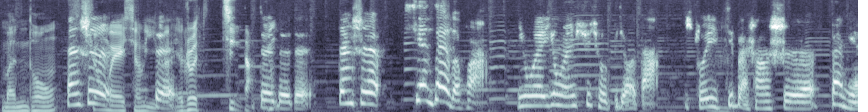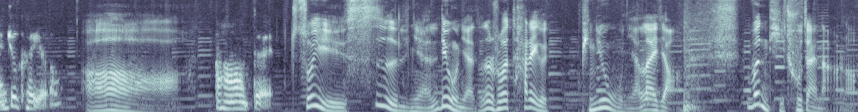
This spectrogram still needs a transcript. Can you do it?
门童，但是升为行李员，也就是进档。对对对，但是现在的话，因为用人需求比较大，所以基本上是半年就可以了。哦，哦，对。所以四年六年，咱就说他这个平均五年来讲，问题出在哪儿了？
